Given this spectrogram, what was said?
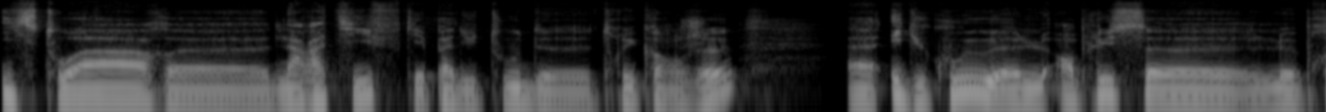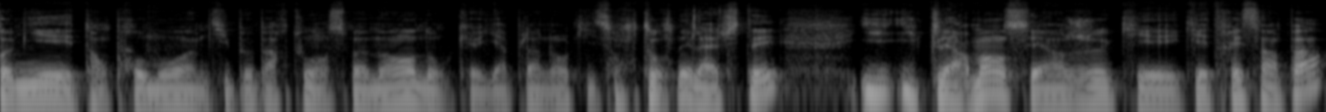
histoire euh, narratif qui est pas du tout de truc en jeu. et du coup, en plus, le premier est en promo un petit peu partout en ce moment, donc il y a plein de gens qui sont retournés l'acheter. clairement, c'est un jeu qui est, qui est très sympa.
